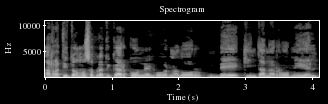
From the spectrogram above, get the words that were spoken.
Al ratito vamos a platicar con el gobernador de Quintana Roo, Miguel,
